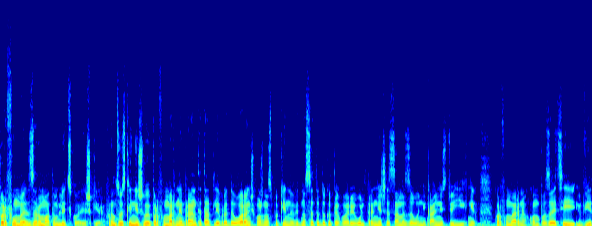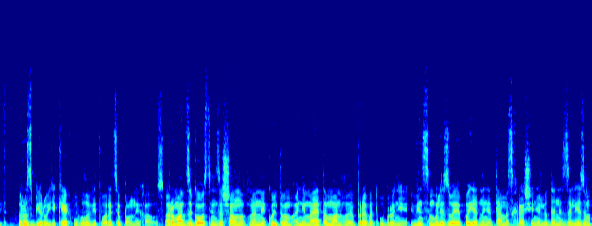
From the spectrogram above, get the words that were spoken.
Парфуми з ароматом людської шкіри. Французький нішовий парфумерний бренд Etat Libre de Orange можна спокійно відносити до категорії ультраніше саме за унікальністю їхніх парфумерних композицій від розбіру яких в голові твориться повний хаос. Аромат The Ghost in the Shell натхнений культовим аніме та мангою Привид у броні. Він символізує поєднання теми схрещення людини з залізом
